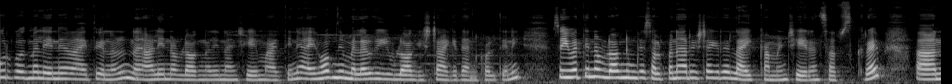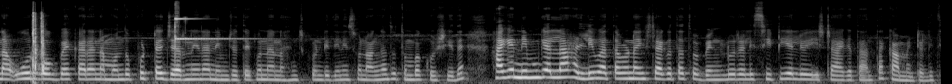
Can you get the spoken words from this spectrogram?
ಊರಿಗೆ ಹೋದ್ಮೇಲೆ ಏನೇನಾಯಿತು ಎಲ್ಲನೂ ನಾಳಿನ ವ್ಲಾಗ್ನಲ್ಲಿ ನಾನು ಶೇರ್ ಮಾಡ್ತೀನಿ. ಐ ಹೋಪ್ ನಿಮ್ಮೆಲ್ಲರಿಗೂ ಈ ವ್ಲಾಗ್ ಇಷ್ಟ ಆಗಿದೆ ಅಂದ್ಕೊಳ್ತೀನಿ ಸೊ ಇವತ್ತಿನ ವ್ಲಾಗ್ ನಿಮಗೆ ಸ್ವಲ್ಪನಾರು ಇಷ್ಟ ಆಗಿದ್ರೆ like comment share and subscribe ನಾ ಊರಿಗೆ ಹೋಗ್ಬೇಕಾದ್ರೆ ನಮ್ಮೊಂದು ಪುಟ್ಟ ಜರ್ನಿನ ನಿಮ್ಮ ಜೊತೆಗೂ ನಾನು ಹಂಚ್ಕೊಂಡಿದ್ದೀನಿ. ಸೊ ನನಗಂತೂ ತುಂಬ ಖುಷಿ ಇದೆ. ಹಾಗೆ ನಿಮಗೆಲ್ಲ ಹಳ್ಳಿ ವಾತಾವರಣ ಇಷ್ಟ ಆಗುತ್ತಾ ಅಥವಾ ಬೆಂಗಳೂರಲ್ಲಿ ಸಿಟಿಯಲ್ಲಿ ಇಷ್ಟ ಆಗುತ್ತಾ ಅಂತ ಕಾಮೆಂಟಲ್ಲಿ ತಿಳಿ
